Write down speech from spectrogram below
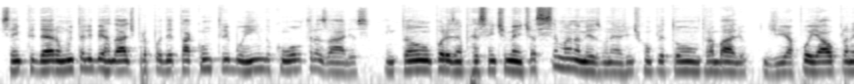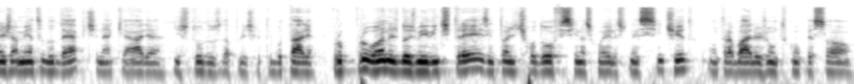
sempre deram muita liberdade para poder estar tá contribuindo com outras áreas. Então, por exemplo, recentemente, essa semana mesmo, né? A gente completou um trabalho de apoiar o planejamento do DEPT, né, que é a área de estudos da política tributária, para o ano de 2023. Então a gente rodou oficinas com eles nesse sentido. Um trabalho junto com o pessoal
